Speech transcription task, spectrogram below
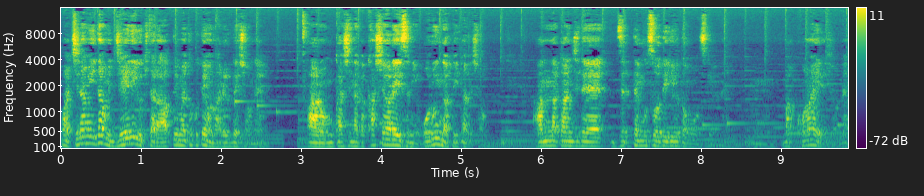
まあちなみに多分 J リーグ来たらあっという間に得点をなれるでしょうね。あの、昔なんか柏レイスにオルンガといたでしょ。あんな感じで絶対無双できると思うんですけどね。うん、まあ来ないでしょうね。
